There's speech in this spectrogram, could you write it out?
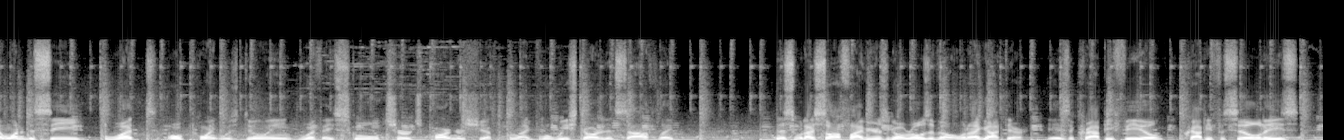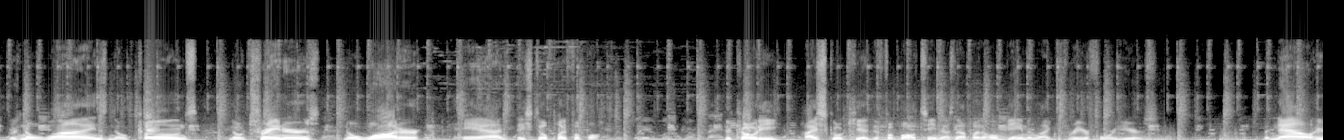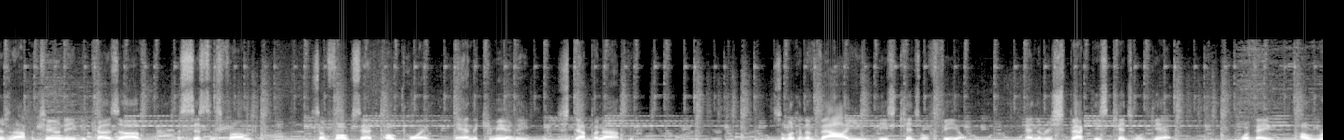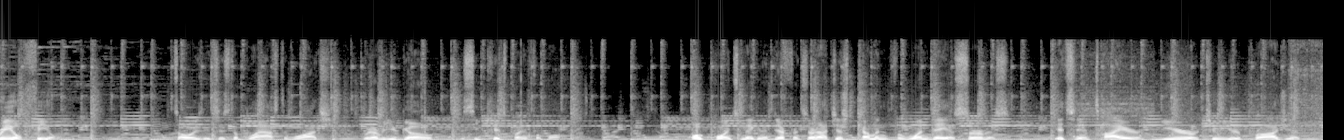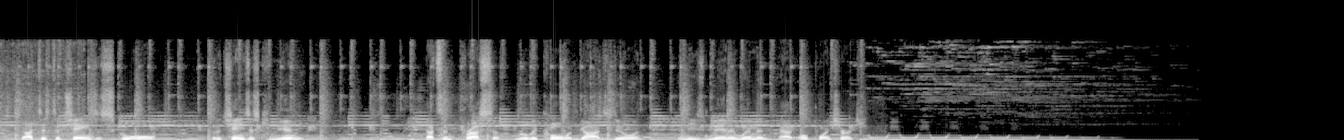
I wanted to see what Oak Point was doing with a school-church partnership, like what we started at Southlake. This is what I saw five years ago at Roosevelt when I got there. It is a crappy field, crappy facilities, there's no lines, no cones, no trainers, no water, and they still play football. The Cody High School kid, the football team, has not played a home game in like three or four years. But now here's an opportunity because of assistance from some folks at Oak Point and the community stepping up. So look at the value these kids will feel and the respect these kids will get with a, a real field. It's always, it's just a blast to watch wherever you go to see kids playing football. Oak Point's making a difference. They're not just coming for one day of service. It's an entire year or two year project, not just to change the school, but to change this community. That's impressive, really cool what God's doing in these men and women at Oak Point Church.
